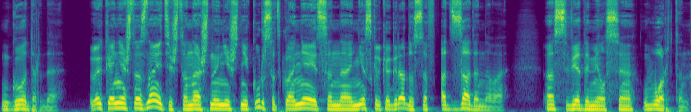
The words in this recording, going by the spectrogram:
Годдарда. Вы, конечно, знаете, что наш нынешний курс отклоняется на несколько градусов от заданного», – осведомился Уортон.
